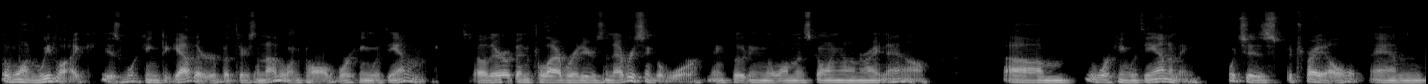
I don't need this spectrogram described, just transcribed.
the one we like is working together, but there's another one called working with the enemy. So there have been collaborators in every single war, including the one that's going on right now, um, working with the enemy which is betrayal and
